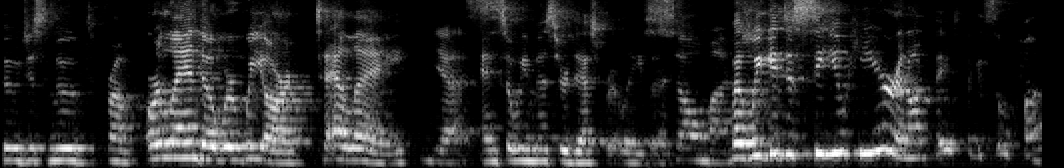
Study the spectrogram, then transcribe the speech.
who just moved from Orlando, where we are, to LA. Yes. And so we miss her desperately. But, so much. but we get to see you here and on Facebook. It's so fun.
